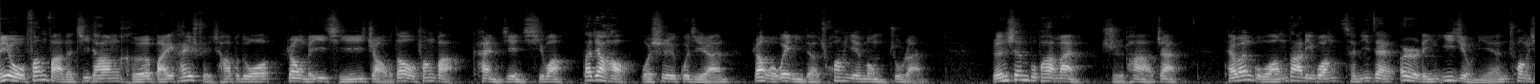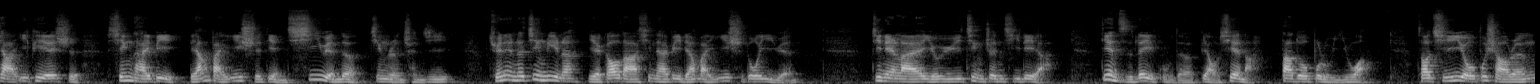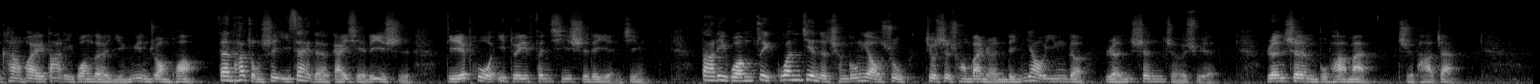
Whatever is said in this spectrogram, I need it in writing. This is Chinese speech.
没有方法的鸡汤和白开水差不多，让我们一起找到方法，看见希望。大家好，我是顾吉然，让我为你的创业梦助燃。人生不怕慢，只怕站。台湾股王大立光曾经在二零一九年创下 EPS 新台币两百一十点七元的惊人成绩，全年的净利呢也高达新台币两百一十多亿元。近年来，由于竞争激烈啊，电子类股的表现啊大多不如以往。早期有不少人看坏大立光的营运状况，但他总是一再的改写历史，跌破一堆分析师的眼镜。大立光最关键的成功要素，就是创办人林耀英的人生哲学：人生不怕慢，只怕站。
